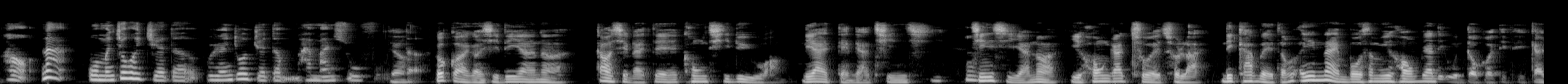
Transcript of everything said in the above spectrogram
好，那我们就会觉得人就会觉得还蛮舒服的。不怪个是你安那，教室内底空气滤网，你爱定定清洗，嗯清洗安怎，伊风甲吹出来，你较袂种，诶，那也无啥物风，变你温度个直直甲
